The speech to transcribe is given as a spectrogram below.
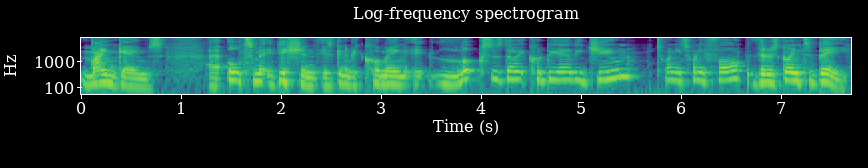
Mind Games uh, Ultimate Edition is going to be coming. It looks as though it could be early June 2024. There is going to be,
